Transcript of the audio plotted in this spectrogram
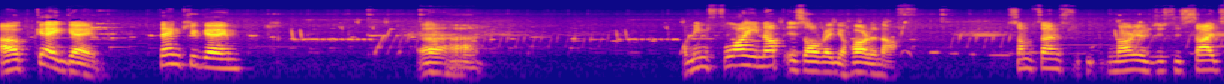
Okay, game. Thank you, game. Uh, I mean, flying up is already hard enough. Sometimes Mario just decides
